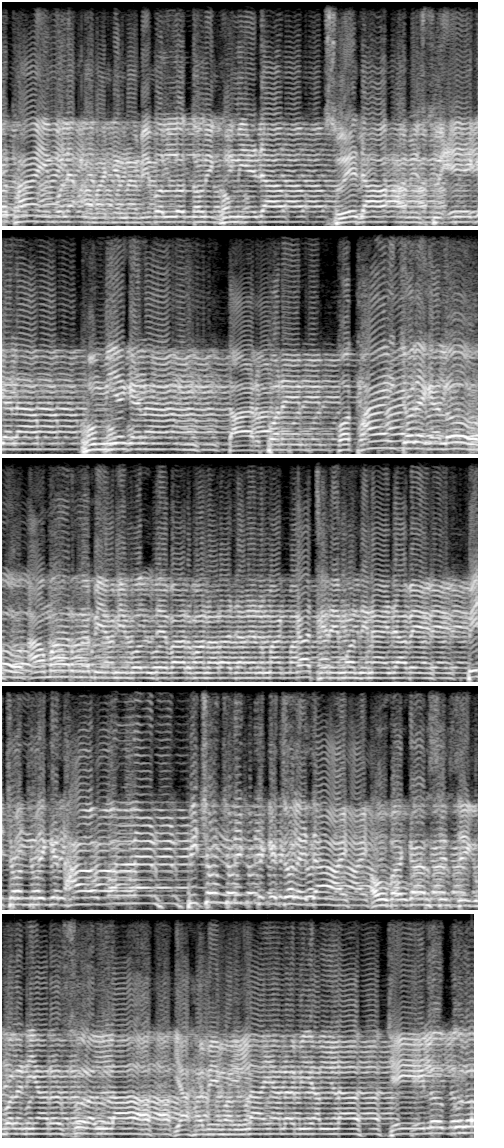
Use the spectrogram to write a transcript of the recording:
কোথায়? বলে, আমাকে নবী বলল, তুমি ঘুমিয়ে যাও, শুয়ে যাও, আমি শুয়ে গেলাম, ঘুমিয়ে গেলাম। তারপরে কোথায় চলে গেল? আমার নবী, আমি বলতে পারব না জানেন মাক্কা ছেড়ে মদিনায় যাবে। পিছন দিকে ধাও করলেন, পিছন দিক থেকে চলে যায়। আবু বকর সিদ্দিক বলেন, ইয়া রাসূলুল্লাহ, ইয়া হাবিবাল্লাহ, ইয়া নবী আল্লাহ যে লোকগুলো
